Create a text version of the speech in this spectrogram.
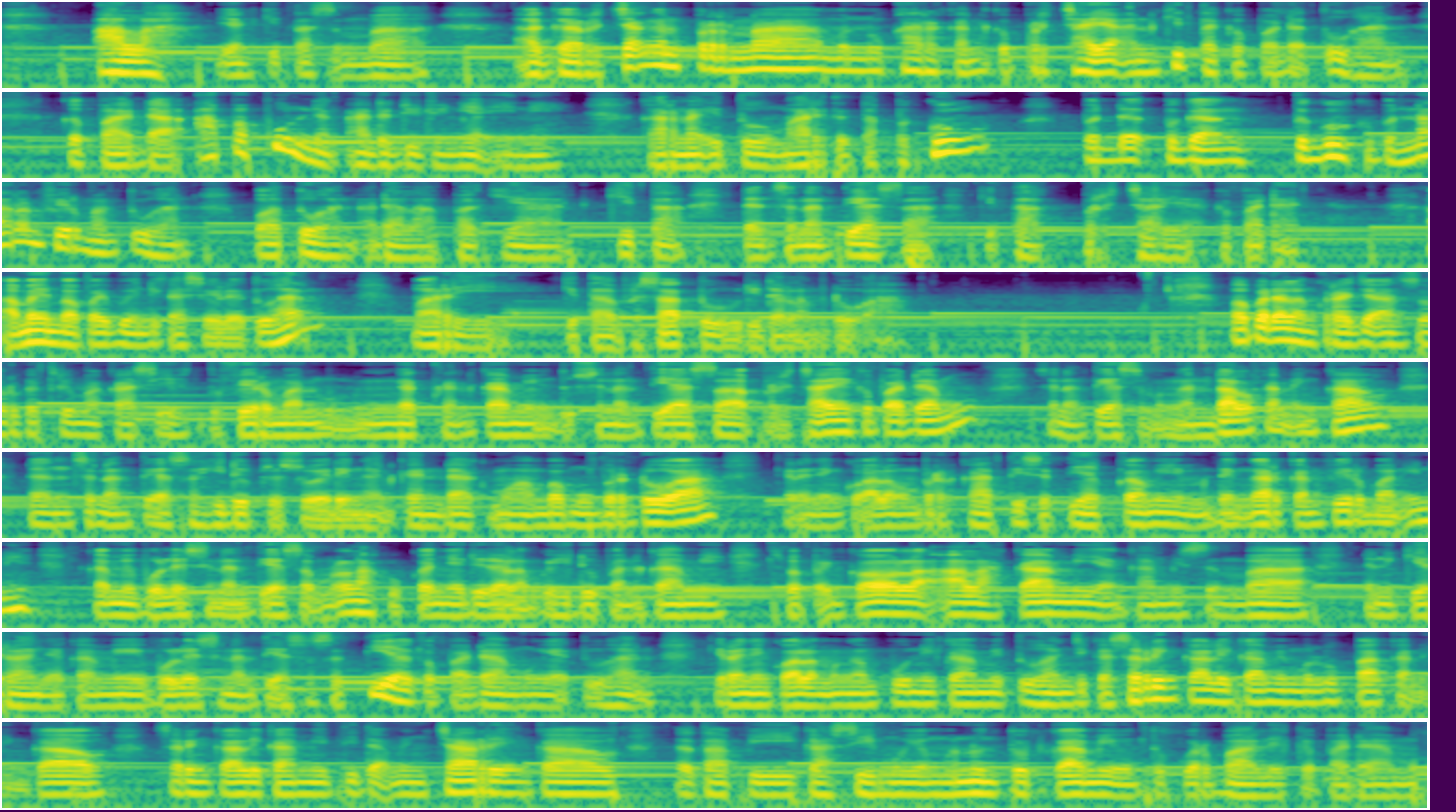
Allah yang kita sembah, agar jangan pernah menukarkan kepercayaan kita kepada Tuhan, kepada apa pun yang ada di dunia ini. Karena itu, mari tetap pegung, pegang teguh kebenaran firman Tuhan bahwa Tuhan adalah bagian kita dan senantiasa kita percaya kepadanya. Amin Bapak Ibu yang dikasih oleh Tuhan. Mari kita bersatu di dalam doa. Bapa dalam kerajaan surga terima kasih untuk firman mengingatkan kami untuk senantiasa percaya kepadamu, senantiasa mengandalkan engkau, dan senantiasa hidup sesuai dengan kehendakmu hambamu berdoa, kiranya engkau Allah memberkati setiap kami yang mendengarkan firman ini, kami boleh senantiasa melakukannya di dalam kehidupan kami, sebab engkau lah Allah kami yang kami sembah, dan kiranya kami boleh senantiasa setia kepadamu ya Tuhan, kiranya engkau Allah mengampuni kami Tuhan jika sering kali kami melupakan Engkau. Seringkali kami tidak mencari Engkau, tetapi kasihmu yang menuntut kami untuk berbalik kepadamu.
